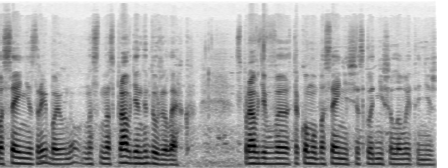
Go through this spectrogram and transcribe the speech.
басейні з рибою. Ну, нас, насправді не дуже легко. Справді в такому басейні ще складніше ловити, ніж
